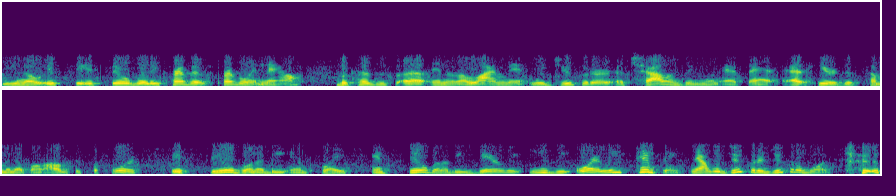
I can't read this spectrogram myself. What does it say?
you know, it's it's still really prevalent prevalent now because it's uh, in an alignment with Jupiter, a challenging one at that. At here, just coming up on August the fourth, it's still going to be in play and still going to be very easy or at least tempting. Now, with Jupiter, Jupiter wants to.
